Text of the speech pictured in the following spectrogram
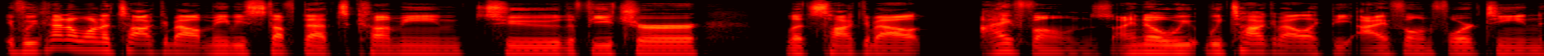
if we kind of want to talk about maybe stuff that's coming to the future, let's talk about iPhones. I know we, we talk about like the iPhone 14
